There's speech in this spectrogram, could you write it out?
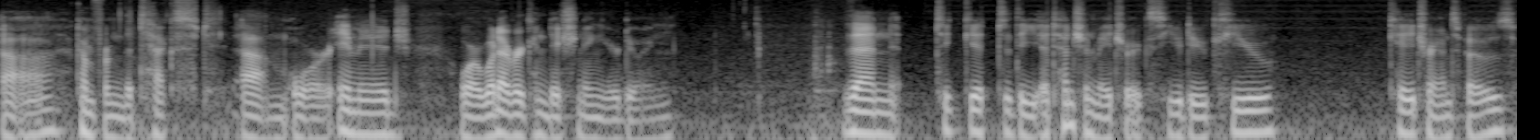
uh, come from the text um, or image or whatever conditioning you're doing. Then to get to the attention matrix, you do Q K transpose.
